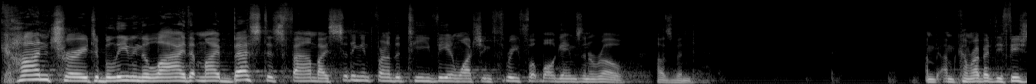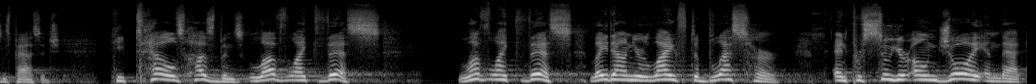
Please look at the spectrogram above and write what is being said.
contrary to believing the lie that my best is found by sitting in front of the TV and watching three football games in a row, husband. I'm, I'm coming right back to the Ephesians passage. He tells husbands, love like this. Love like this. Lay down your life to bless her and pursue your own joy in that.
